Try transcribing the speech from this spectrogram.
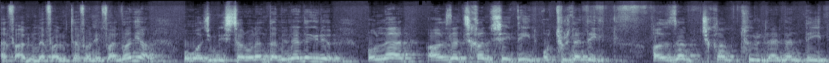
ef'alu, nef'alu, tef'alu, if'al var ya o vacib istar olan damirler de giriyor. Onlar ağızdan çıkan şey değil. O türden değil. Ağızdan çıkan türlerden değil.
